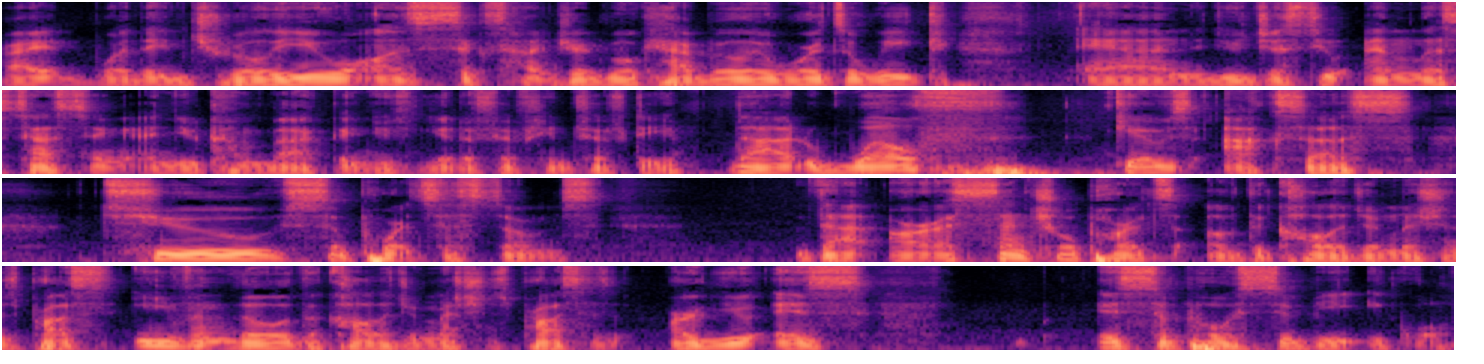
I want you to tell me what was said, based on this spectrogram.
right? Where they drill you on 600 vocabulary words a week and you just do endless testing and you come back and you can get a 1550. That wealth gives access to support systems that are essential parts of the college admissions process, even though the college admissions process argue is is supposed to be equal.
